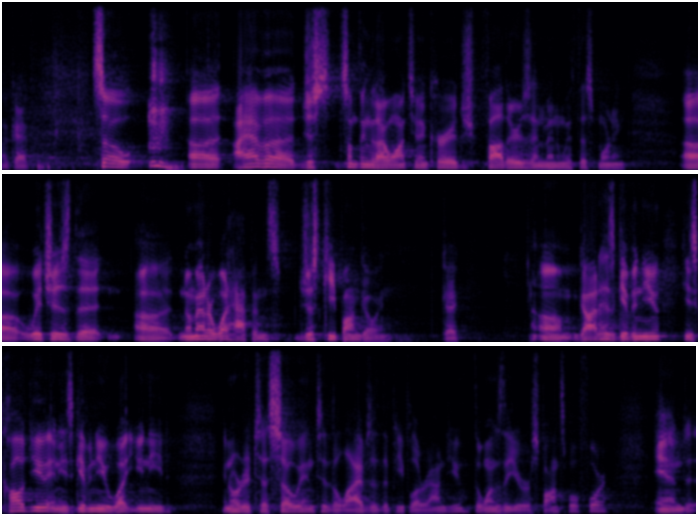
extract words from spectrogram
Okay. So, uh, I have a, just something that I want to encourage fathers and men with this morning, uh, which is that uh, no matter what happens, just keep on going. Okay? Um, God has given you, He's called you, and He's given you what you need in order to sow into the lives of the people around you, the ones that you're responsible for, and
